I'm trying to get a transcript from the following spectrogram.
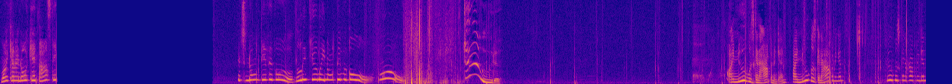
Why can I not get past it? It's not difficult! Literally not difficult! Bro! Dude! I knew it was gonna happen again. I knew it was gonna happen again. knew it was gonna happen again.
